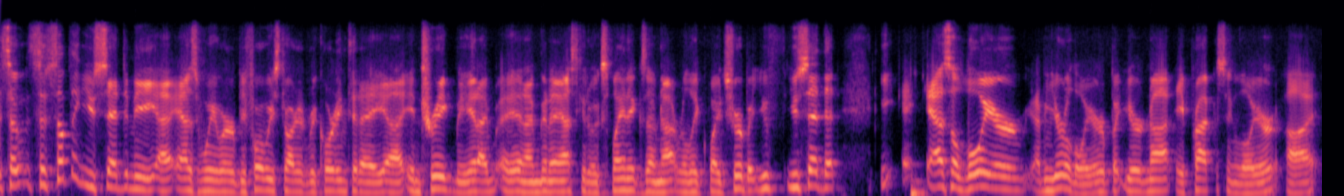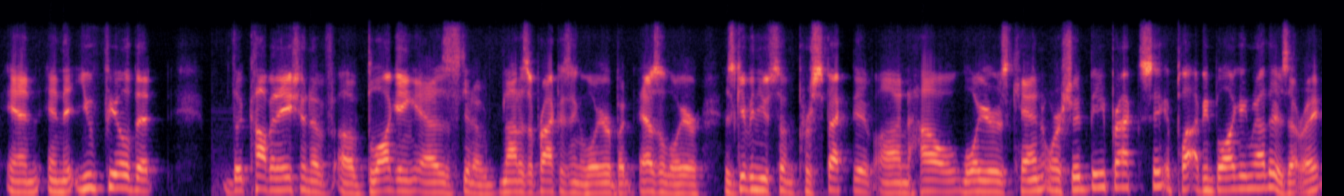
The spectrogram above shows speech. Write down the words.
so, so something you said to me uh, as we were before we started recording today uh, intrigued me, and I'm and I'm going to ask you to explain it because I'm not really quite sure. But you you said that as a lawyer, I mean, you're a lawyer, but you're not a practicing lawyer, uh, and and that you feel that the combination of of blogging as you know, not as a practicing lawyer, but as a lawyer, has given you some perspective on how lawyers can or should be practicing. I mean, blogging rather. Is that right?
